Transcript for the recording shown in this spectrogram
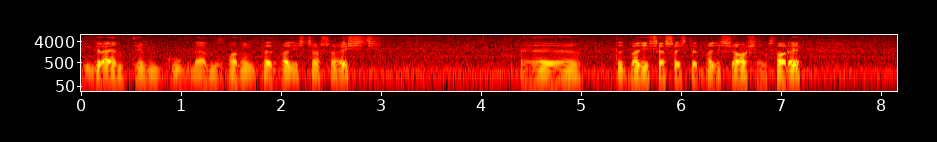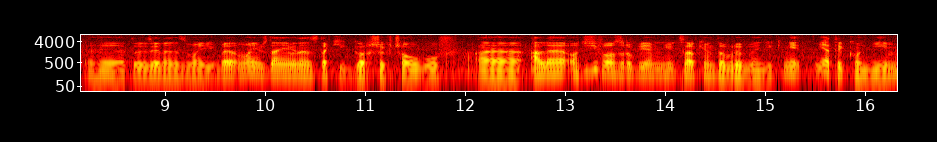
grałem tym głównym zwanym T26. Yy, T26, T28, sorry. Yy, To jest jeden z moich, moim zdaniem jeden z takich gorszych czołgów, e, ale o dziwo zrobiłem nim całkiem dobry wynik. Nie, nie tylko nim,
